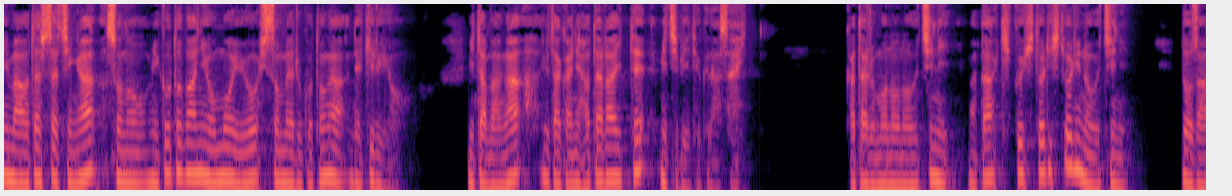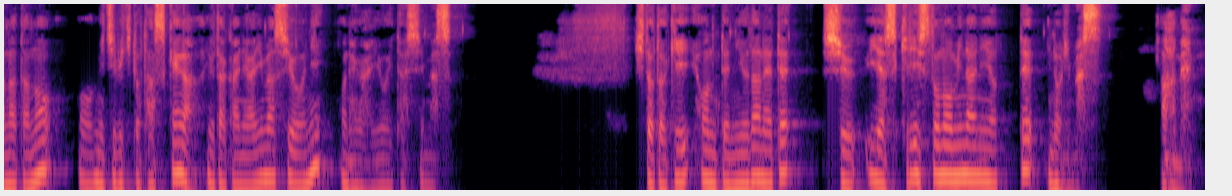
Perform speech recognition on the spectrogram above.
今私たちがその御言葉に思いを潜めることができるよう、御霊が豊かに働いて導いてください。語る者のうちに、また聞く一人一人のうちに、どうぞあなたの導きと助けが豊かにありますようにお願いをいたします。ひととき本点に委ねて、主イエス・キリストの皆によって祈ります。アーメン。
